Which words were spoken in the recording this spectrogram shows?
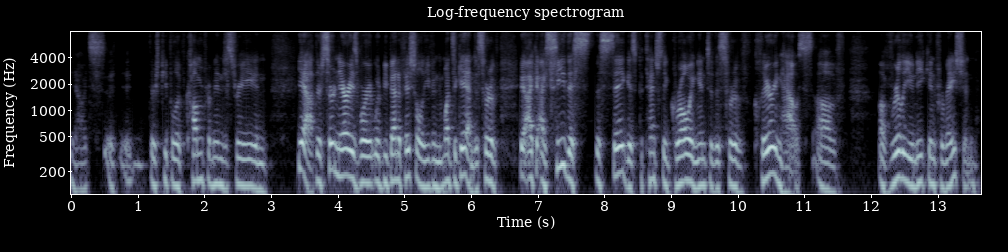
you know, it's it, it, there's people who've come from industry, and yeah, there's certain areas where it would be beneficial, even once again, to sort of. I, I see this this SIG is potentially growing into this sort of clearinghouse of of really unique information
